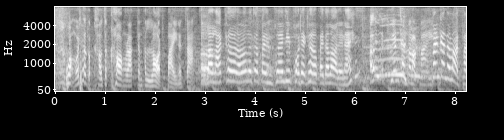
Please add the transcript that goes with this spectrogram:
ๆ หวังว่าเธอกับเขาจะครองรักกันตลอดไปนะจ๊ะ เรารักเธอแล้วเราก็จะเป็นเพื่อนที่โปรเทคเธอไปตลอดเลยนะ เพื่อนกันตลอดไป เพื่อนกันตลอดไป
